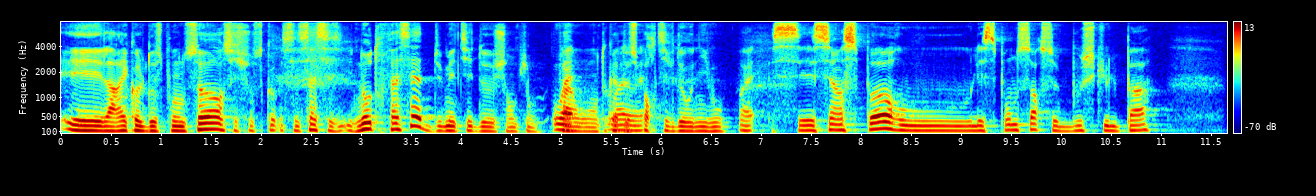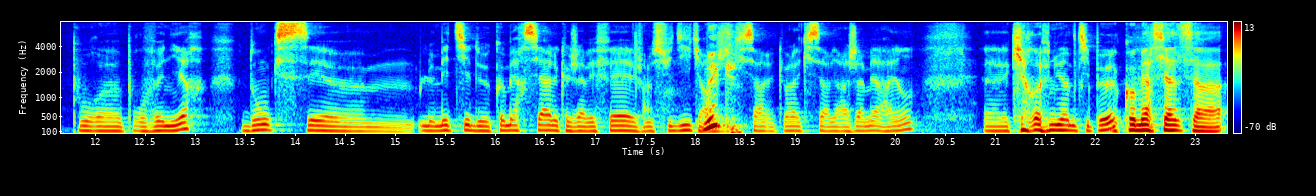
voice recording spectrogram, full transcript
Et la récolte de sponsors, ces choses comme c'est ça, c'est une autre facette du métier de champion, Enfin, Ouais, ou en tout cas ouais, de ouais. sportif de haut niveau. Ouais, c'est c'est un sport où les sponsors se bousculent pas pour, euh, pour venir. Donc c'est euh, le métier de commercial que j'avais fait, je me suis dit qu'il Muc. qui, servi- voilà, qui servira jamais à rien, euh, qui est revenu un petit Le peu. commercial, ça,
